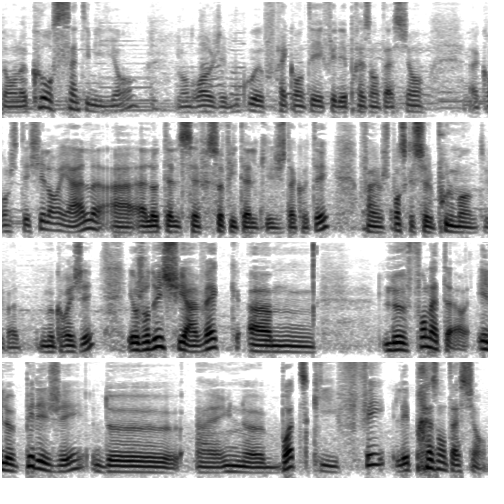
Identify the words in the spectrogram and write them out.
dans le cours Saint-Émilion, l'endroit où j'ai beaucoup fréquenté et fait des présentations euh, quand j'étais chez L'Oréal, à, l'hôtel Sofitel qui est juste à côté. Enfin, je pense que c'est le Pullman, tu vas me corriger. Et aujourd'hui, je suis avec euh, le fondateur et le PDG de une boîte qui fait les présentations.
